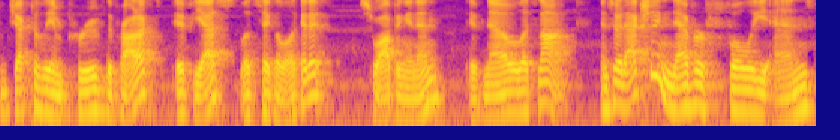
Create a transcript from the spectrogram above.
objectively improve the product? If yes, let's take a look at it, swapping it in. If no, let's not. And so it actually never fully ends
